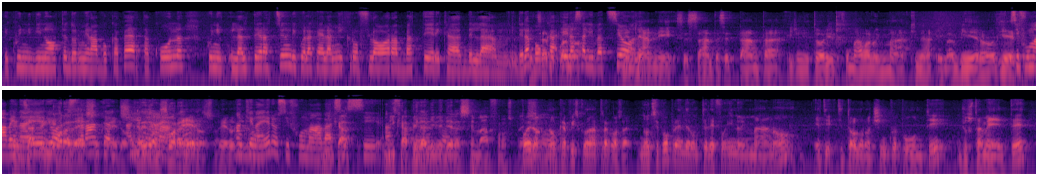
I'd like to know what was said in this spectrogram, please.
e quindi di notte dormirà a bocca aperta con l'alterazione di quella che è la microflora batterica della, della bocca e la saliva salivazione. Negli anni 60 e 70 i genitori fumavano in macchina e i bambini erano dietro. Si fumava in Pensate aereo, al ristorante, al cinema. Credo ancora spero, spero Anche in no. aereo si fumava, mi, cap- sì, sì, mi capita tempo. di vedere il semaforo spesso. Poi no, non capisco un'altra cosa, non si può prendere un telefonino in mano e ti, ti tolgono 5 punti, giustamente,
